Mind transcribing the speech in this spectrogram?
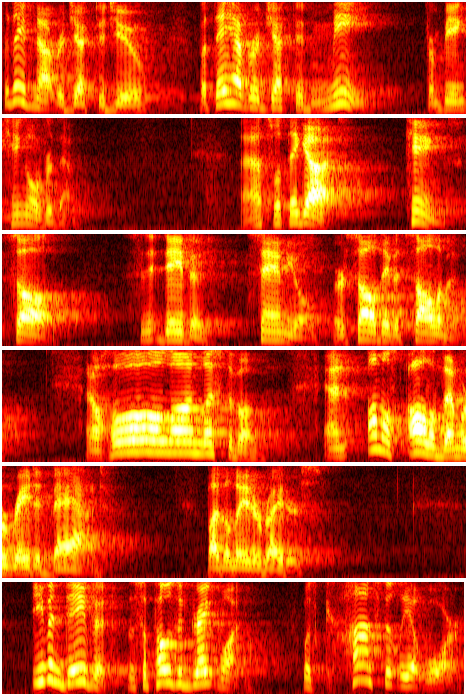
for they've not rejected you, but they have rejected me from being king over them. That's what they got kings, Saul, David, Samuel, or Saul, David, Solomon, and a whole long list of them. And almost all of them were rated bad by the later writers. Even David, the supposed great one, was constantly at war.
